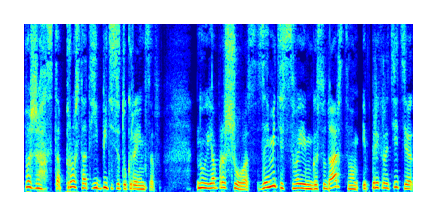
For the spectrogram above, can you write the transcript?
Пожалуйста, просто отъебитесь от украинцев. Ну, я прошу вас, займитесь своим государством и прекратите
